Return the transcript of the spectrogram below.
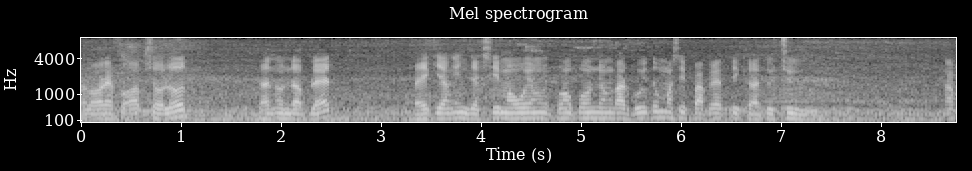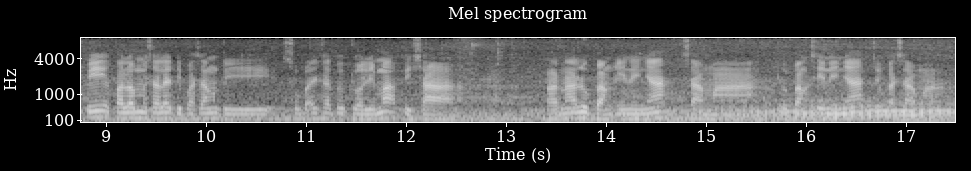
kalau Revo Absolute dan Honda Blade baik yang injeksi mau yang maupun yang karbu itu masih pakai 37 tapi kalau misalnya dipasang di Supra X 125 bisa. Karena lubang ininya sama lubang sininya juga sama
